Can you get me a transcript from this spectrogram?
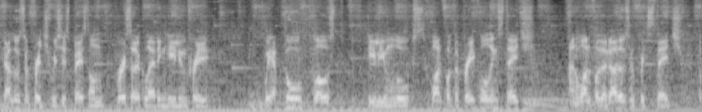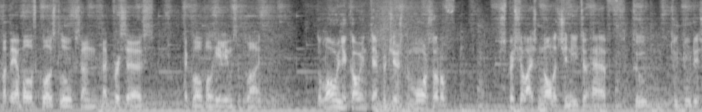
a dilution fridge, which is based on recirculating helium-3. We have two closed helium loops, one for the pre-cooling stage and one for the dilution fridge stage, but they are both closed loops and that preserves the global helium supply. The lower you go in temperatures, the more sort of specialized knowledge you need to have to, to do this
